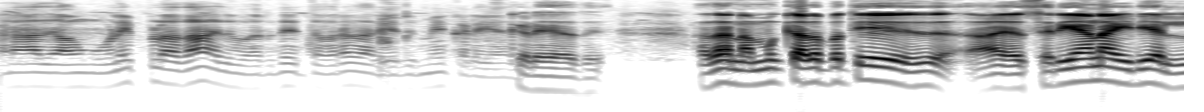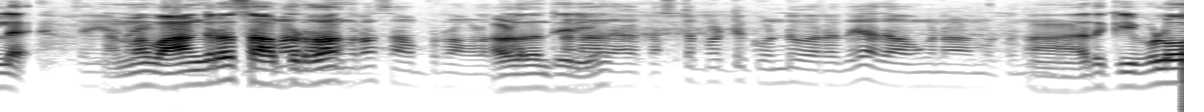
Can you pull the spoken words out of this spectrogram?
ஆனால் அது அவங்க உழைப்பில் தான் அது வருதே தவிர வேறு எதுவுமே கிடையாது. கிடையாது. அதான் நமக்கு அதை பற்றி சரியான ஐடியா இல்லை. நம்ம வாங்குகிறோம் சாப்பிட்றோம். வாங்குறோம் சாப்பிட்றோம் அவ்வளோதான் தெரியும். கஷ்டப்பட்டு கொண்டு வரது அது அவங்கனால மட்டும்தான். அதுக்கு இவ்வளோ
